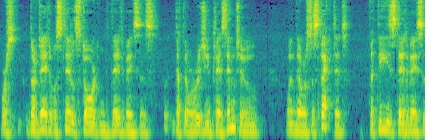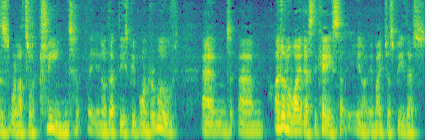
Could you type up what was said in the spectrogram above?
were, their data was still stored in the databases that they were originally placed into when they were suspected. That these databases were not sort of cleaned, you know, that these people weren't removed. And um, I don't know why that's the case. You know, it might just be that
